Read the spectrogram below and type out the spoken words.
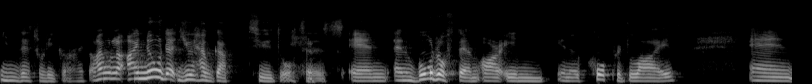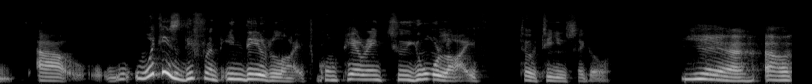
in that regard? I will. I know that you have got two daughters, and and both of them are in you know corporate life, and uh, what is different in their life comparing to your life 30 years ago? Yeah, uh,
